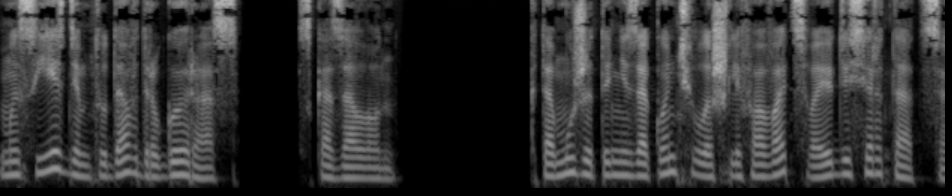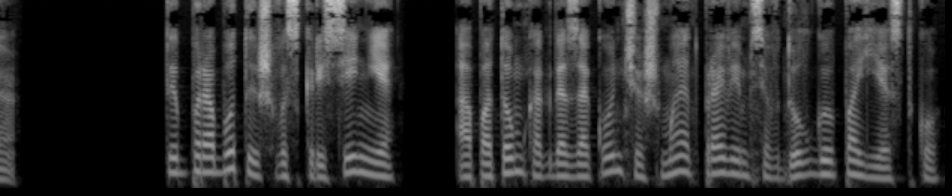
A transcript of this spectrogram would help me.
Мы съездим туда в другой раз», — сказал он. «К тому же ты не закончила шлифовать свою диссертацию. Ты поработаешь в воскресенье, а потом, когда закончишь, мы отправимся в долгую поездку.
